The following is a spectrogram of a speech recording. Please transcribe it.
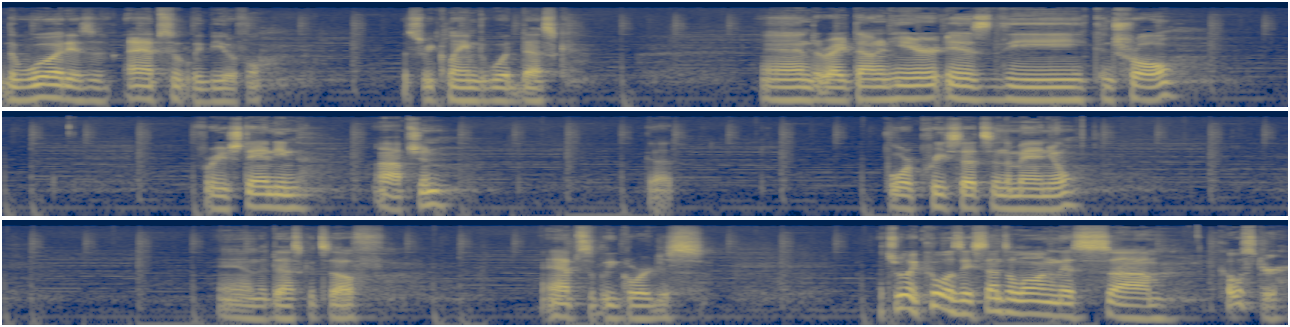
The wood is absolutely beautiful. This reclaimed wood desk. And right down in here is the control for your standing option. Got four presets in the manual. And the desk itself, absolutely gorgeous. What's really cool is they sent along this um, coaster.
